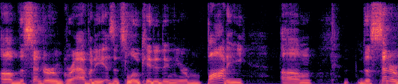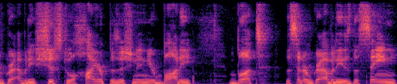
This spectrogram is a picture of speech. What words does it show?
of the center of gravity as it's located in your body, um, the center of gravity shifts to a higher position in your body, but the center of gravity is the same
